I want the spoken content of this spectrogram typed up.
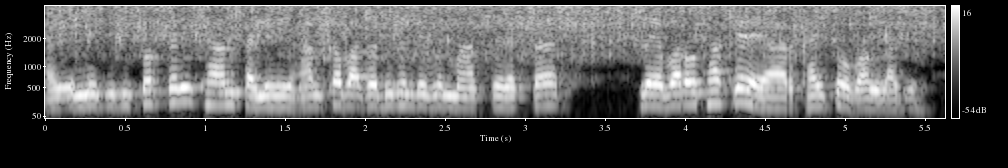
আর এমনি যদি তরকারি খান, তাহলে হালকা বাজা দিবেন দেখবেন মাছের একটা ফ্লেভারও থাকে আর খাইতেও ভালো লাগে।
